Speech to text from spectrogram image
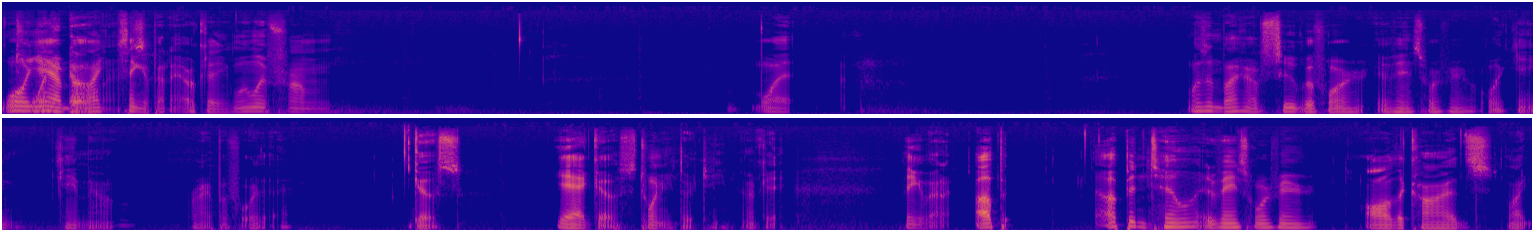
Well, yeah, but like think about it. Okay, we went from what wasn't Black Ops Two before Advanced Warfare? What game came out right before that? ghosts. Yeah, Ghost 2013. Okay, think about it. Up, up until Advanced Warfare, all the CODs like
